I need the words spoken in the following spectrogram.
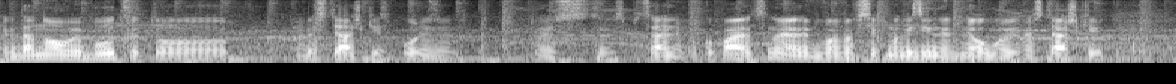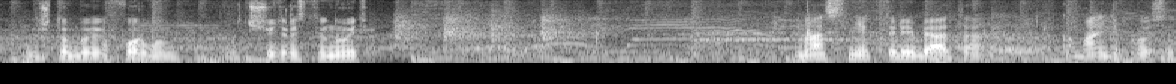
когда новые бутсы, то растяжки используют. То есть э, специально покупаются. Ну, во всех магазинах для обуви растяжки, ну, чтобы форму чуть-чуть растянуть. У нас некоторые ребята в команде просят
